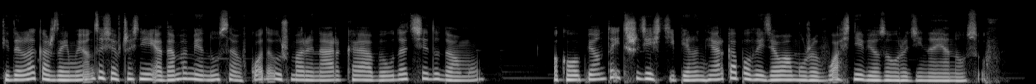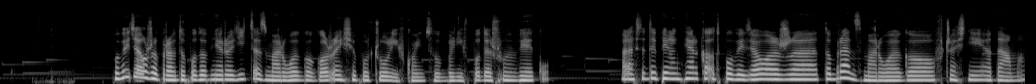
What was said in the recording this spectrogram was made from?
Kiedy lekarz zajmujący się wcześniej Adamem Janusem wkładał już marynarkę, aby udać się do domu, około 5.30 pielęgniarka powiedziała mu, że właśnie wiozą rodzinę Janusów. Powiedział, że prawdopodobnie rodzice zmarłego gorzej się poczuli, w końcu byli w podeszłym wieku. Ale wtedy pielęgniarka odpowiedziała, że to brat zmarłego, wcześniej Adama.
